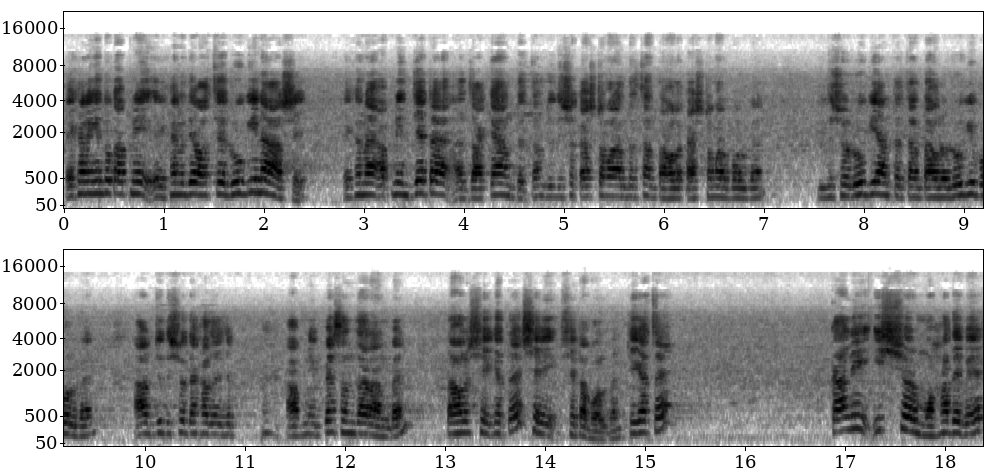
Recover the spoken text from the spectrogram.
এখানে কিন্তু আপনি, এখানে দেওয়া আছে, রুগী না আসে। এখানে আপনি যেটা, যাকে আনতে চান, যদি সে কাস্টমার আনতে চান, তাহলে কাস্টমার বলবেন। যদি সে রুগী আনতে চান, তাহলে রুগী বলবেন। আর যদি সে দেখা যায় যে আপনি প্যাসেঞ্জার আনবেন, তাহলে সেই ক্ষেত্রে সেই, সেটা বলবেন, ঠিক আছে? কালী ঈশ্বর মহাদেবের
